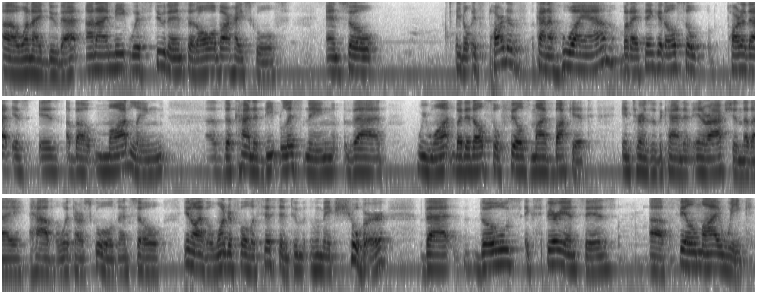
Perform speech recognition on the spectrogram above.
uh, when I do that. And I meet with students at all of our high schools. And so, you know, it's part of kind of who I am, but I think it also part of that is is about modeling uh, the kind of deep listening that we want, but it also fills my bucket in terms of the kind of interaction that I have with our schools. And so, you know, I have a wonderful assistant who, who makes sure that those experiences uh, fill my week.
